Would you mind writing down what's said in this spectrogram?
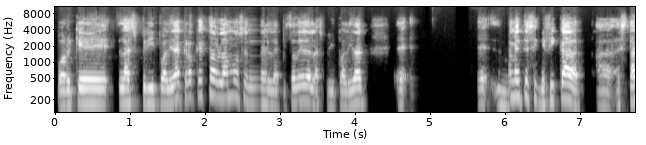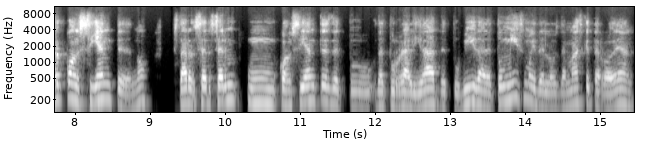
porque la espiritualidad, creo que esto hablamos en el episodio de la espiritualidad, eh, eh, realmente significa uh, estar consciente, ¿no? Estar, ser, ser um, conscientes de tu, de tu realidad, de tu vida, de tú mismo y de los demás que te rodean.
